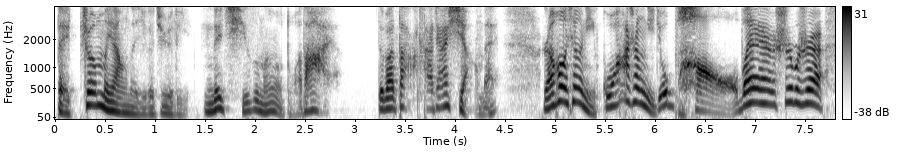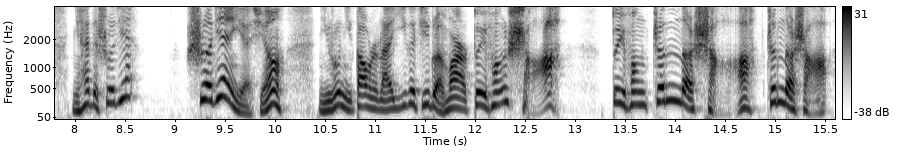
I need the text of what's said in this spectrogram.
得这么样的一个距离，你那旗子能有多大呀？对吧？大大家想呗。然后像你刮上你就跑呗，是不是？你还得射箭。射箭也行，你说你倒着来一个急转弯，对方傻，对方真的傻，真的傻，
